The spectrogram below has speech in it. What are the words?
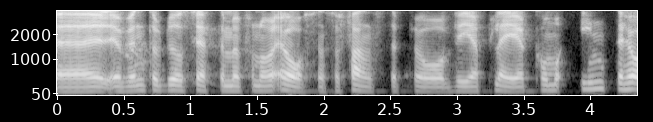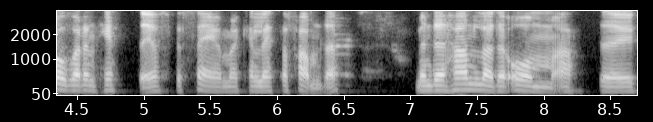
Eh, jag vet inte om du har sett det, men för några år sedan så fanns det på Viaplay. Jag kommer inte ihåg vad den hette. Jag ska se om jag kan leta fram det. Men det handlade om att eh,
